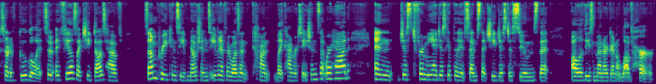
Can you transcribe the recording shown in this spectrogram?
sort of Google it. So it feels like she does have some preconceived notions, even if there wasn't con- like conversations that were had. And just for me, I just get the sense that she just assumes that all of these men are going to love her.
